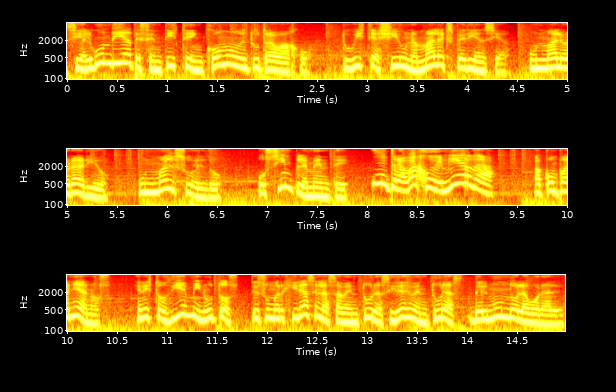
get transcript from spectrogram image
Si algún día te sentiste incómodo en tu trabajo, tuviste allí una mala experiencia, un mal horario, un mal sueldo o simplemente ¡Un trabajo de mierda! Acompáñanos. En estos 10 minutos te sumergirás en las aventuras y desventuras del mundo laboral.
